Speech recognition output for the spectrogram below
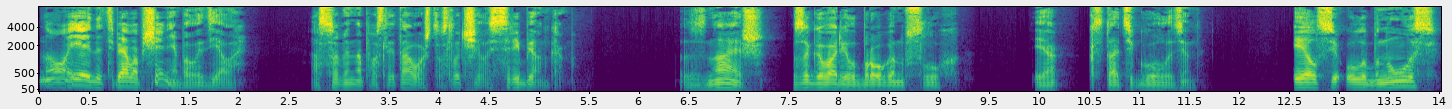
Но ей до тебя вообще не было дела. Особенно после того, что случилось с ребенком. «Знаешь», — заговорил Броган вслух, — «я, кстати, голоден». Элси улыбнулась,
